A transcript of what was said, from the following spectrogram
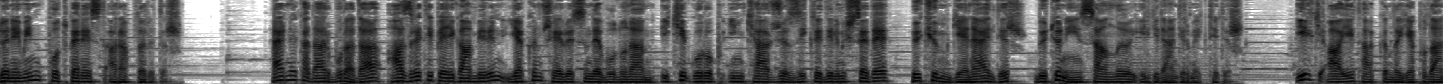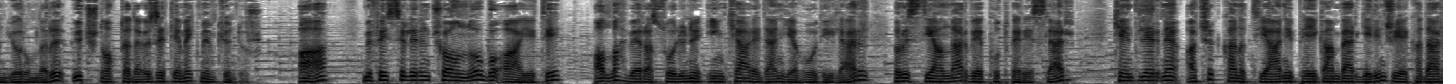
dönemin putperest Araplarıdır. Her ne kadar burada Hazreti Peygamber'in yakın çevresinde bulunan iki grup inkarcı zikredilmişse de hüküm geneldir, bütün insanlığı ilgilendirmektedir. İlk ayet hakkında yapılan yorumları üç noktada özetlemek mümkündür. a. Müfessirlerin çoğunluğu bu ayeti Allah ve Resulünü inkar eden Yahudiler, Hristiyanlar ve putperestler, kendilerine açık kanıt yani peygamber gelinceye kadar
